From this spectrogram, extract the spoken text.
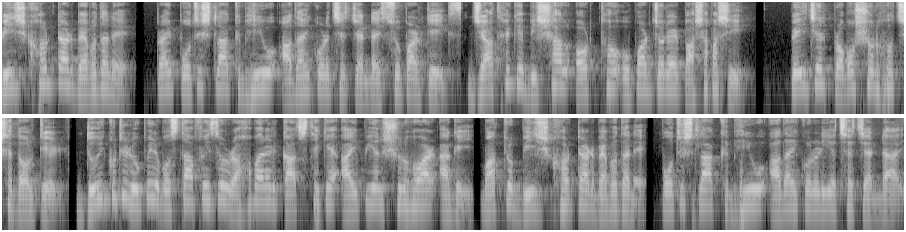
বিশ ঘণ্টার ব্যবধানে প্রায় পঁচিশ লাখ ভিউ আদায় করেছে চেন্নাই সুপার কিংস, যা থেকে বিশাল অর্থ উপার্জনের পাশাপাশি পেজের প্রবসর হচ্ছে দলটির। দুই কোটি রুপির মোস্তাফিজুর রহমানের কাছ থেকে আইপিএল শুরু হওয়ার আগেই মাত্র বিশ ঘণ্টার ব্যবধানে পঁচিশ লাখ ভিউ আদায় করে নিয়েছে চেন্নাই।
